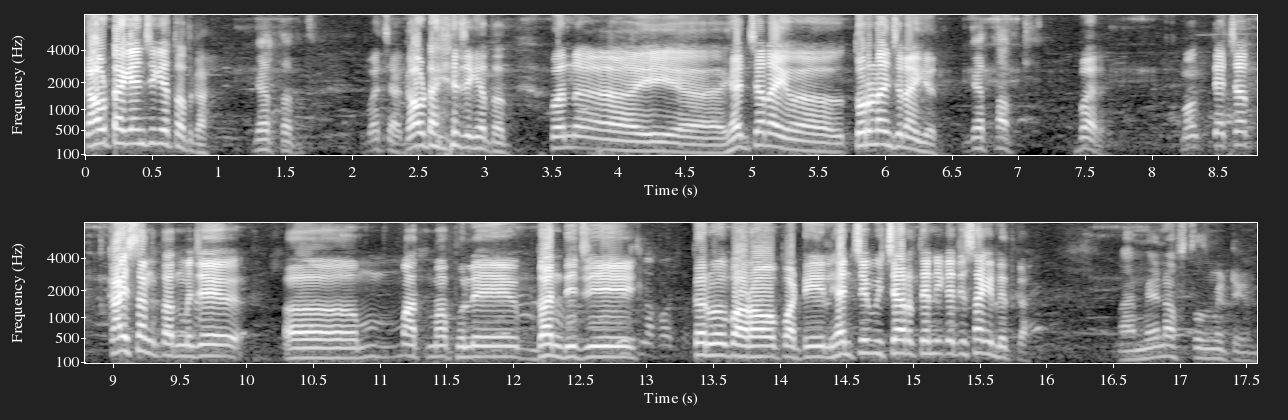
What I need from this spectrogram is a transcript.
गावटाग्यांची घेतात का? घेतात. अच्छा गावटाक्यांचे घेतात. पण अं, ह्यांच्या नाही अं, तरुणांचे नाही घेत? घेतात. बर. मग त्याच्यात काय सांगतात? म्हणजे महात्मा फुले गांधीजी कर्मबाराव पाटील ह्यांचे विचार त्यांनी कधी सांगितलेत का? नाही मी नसतोच मीटिंग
